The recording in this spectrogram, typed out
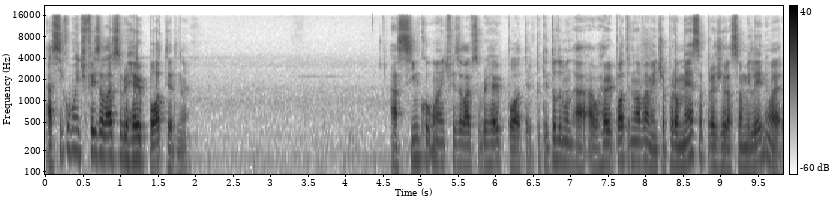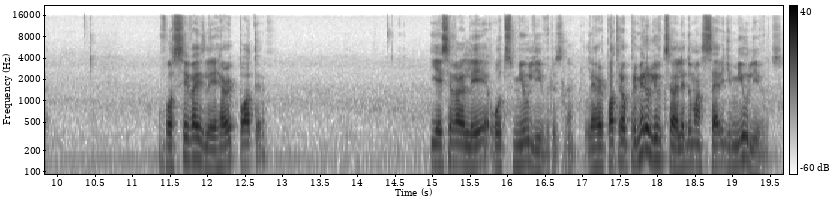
assim como a gente fez a live sobre Harry Potter, né? Assim como a gente fez a live sobre Harry Potter, porque todo mundo, o Harry Potter novamente, a promessa para a geração millennial era você vai ler Harry Potter e aí você vai ler outros mil livros, né? Harry Potter é o primeiro livro que você vai ler de uma série de mil livros.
